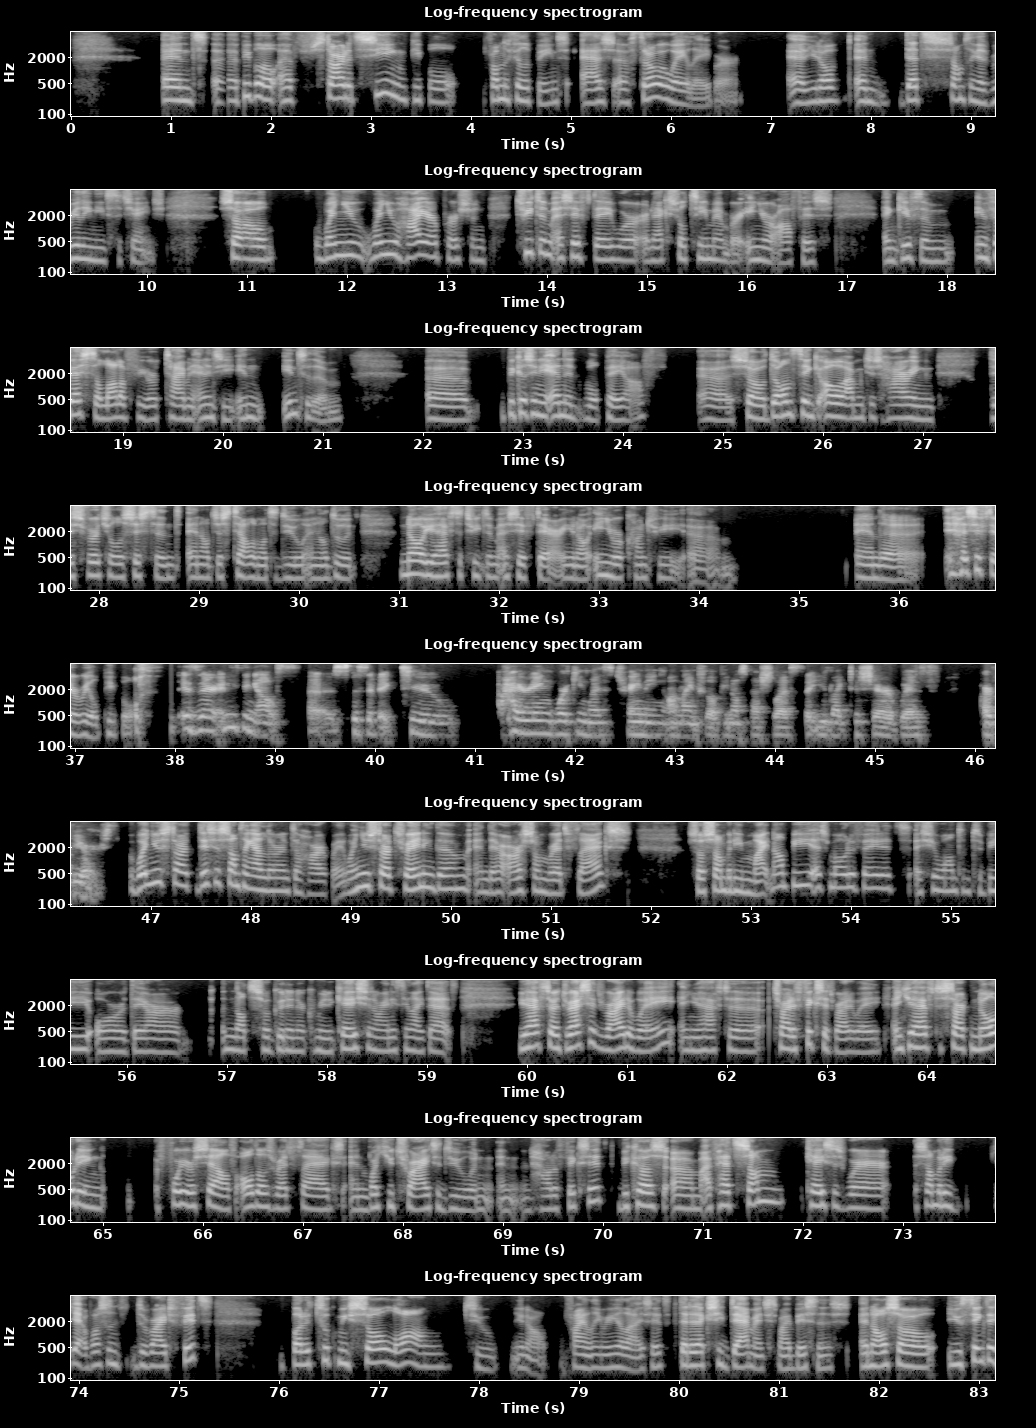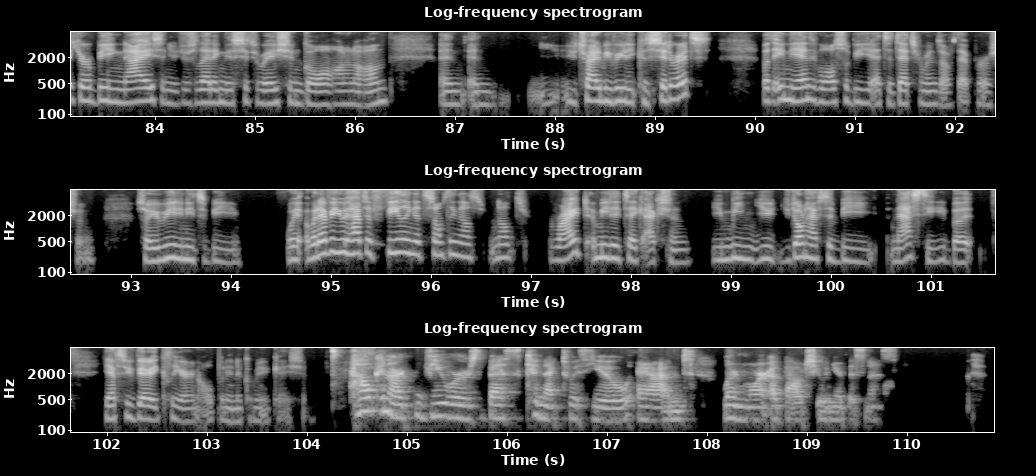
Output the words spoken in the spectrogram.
and uh, people have started seeing people from the Philippines as a throwaway labor, and you know, and that's something that really needs to change. So when you when you hire a person treat them as if they were an actual team member in your office and give them invest a lot of your time and energy in into them uh, because in the end it will pay off. Uh, so don't think oh i'm just hiring this virtual assistant and i'll just tell them what to do and i'll do it. No you have to treat them as if they're you know in your country um, and uh, as if they're real people. Is there anything else uh, specific to hiring, working with, training online Filipino specialists that you'd like to share with our viewers? When you start, this is something I learned the hard way. When you start training them and there are some red flags, so somebody might not be as motivated as you want them to be, or they are not so good in their communication or anything like that. You have to address it right away and you have to try to fix it right away. And you have to start noting for yourself all those red flags and what you try to do and, and, and how to fix it because um, i've had some cases where somebody yeah wasn't the right fit but it took me so long to you know finally realize it that it actually damaged my business. And also you think that you're being nice and you're just letting this situation go on and on and and you try to be really considerate but in the end it will also be at the detriment of that person. So you really need to be whenever you have the feeling that something that's not right immediately take action. You mean you you don't have to be nasty but you have to be very clear and open in the communication. How can our viewers best connect with you and learn more about you and your business?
